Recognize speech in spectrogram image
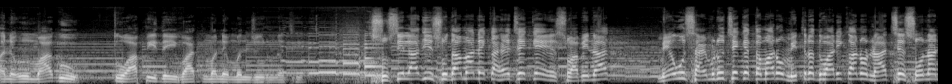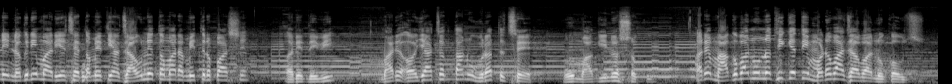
અને હું માગું, તું આપી દઈ વાત મને મંજૂર નથી. સુશીલાજી સુદામાને કહે છે કે, સ્વામીનાથ મેં એવું સાંભળ્યું છે કે તમારો મિત્ર દ્વારિકાનો નાચ છે, સોનાની નગરીમાં રહે છે. તમે ત્યાં જાઓ ને તમારા મિત્ર પાસે. અરે દેવી, મારે અયાચકતાનું વ્રત છે, હું માગી ન શકું. અરે માગવાનું નથી કે તે મળવા જવાનું કહું છું.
